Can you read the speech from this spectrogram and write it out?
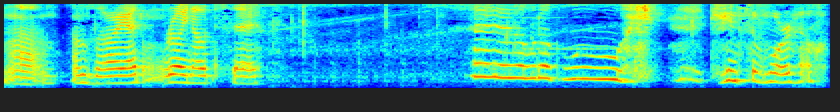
Um, I'm sorry, I don't really know what to say. Hey, load up, woo! I gained some more health.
